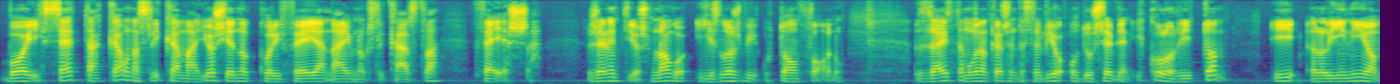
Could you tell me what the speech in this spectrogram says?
boje ih seta kao na slikama još jednog korifeja naivnog slikarstva, Feješa. Želim ti još mnogo izložbi u tom fonu. Zaista mogu da vam kažem da sam bio oduševljen i koloritom, i linijom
